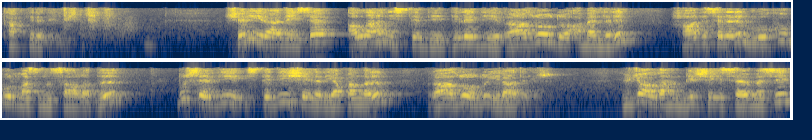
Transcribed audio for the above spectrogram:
takdir edilmiştir. Şer'i irade ise Allah'ın istediği, dilediği, razı olduğu amellerin hadiselerin vuku bulmasını sağladığı, bu sevdiği, istediği şeyleri yapanların razı olduğu iradedir. Yüce Allah'ın bir şeyi sevmesi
